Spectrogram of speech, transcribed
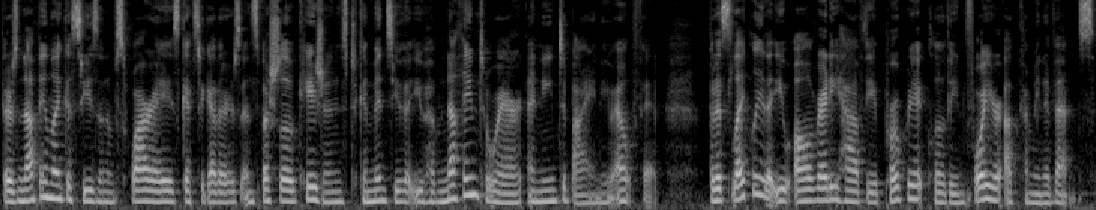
There's nothing like a season of soirees, get togethers, and special occasions to convince you that you have nothing to wear and need to buy a new outfit. But it's likely that you already have the appropriate clothing for your upcoming events,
